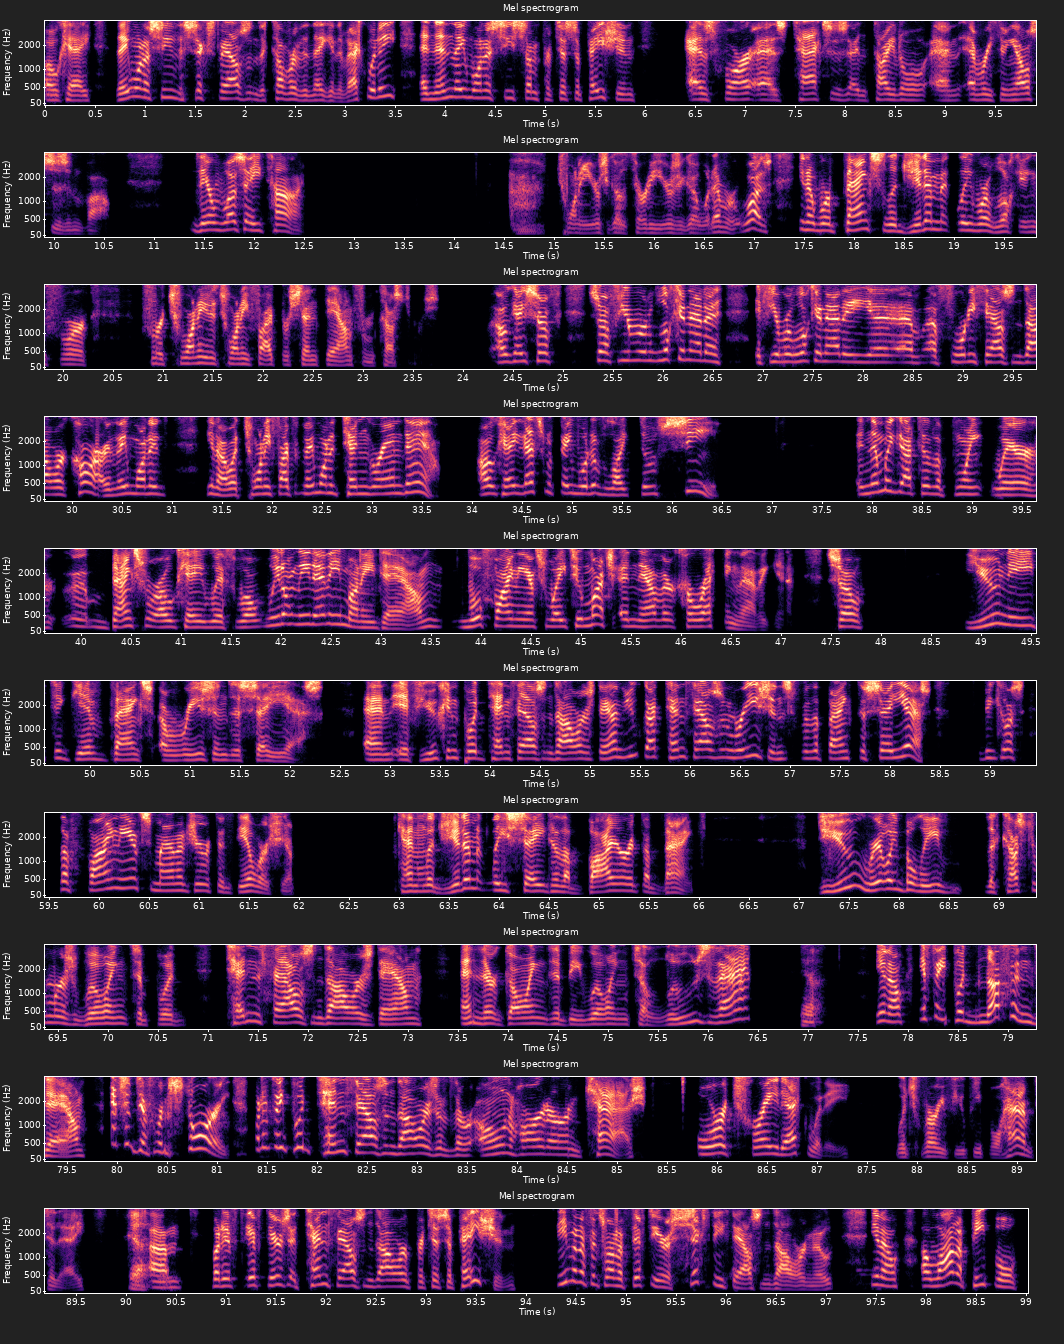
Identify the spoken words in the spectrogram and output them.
Okay. They want to see the 6,000 to cover the negative equity and then they want to see some participation as far as taxes and title and everything else is involved. There was a time uh, 20 years ago, 30 years ago, whatever it was, you know, where banks legitimately were looking for for 20 to 25% down from customers. Okay, so if so if you were looking at a if you were looking at a uh, a, a forty thousand dollar car, they wanted you know a twenty five. They wanted ten grand down. Okay, that's what they would have liked to have seen. And then we got to the point where uh, banks were okay with, well, we don't need any money down. We'll finance way too much. And now they're correcting that again. So you need to give banks a reason to say yes. And if you can put $10,000 down, you've got 10,000 reasons for the bank to say yes. Because the finance manager at the dealership can legitimately say to the buyer at the bank, do you really believe the customer is willing to put $10,000 down and they're going to be willing to lose that? Yeah. You know, if they put nothing down, that's a different story. But if they put $10,000 of their own hard earned cash or trade equity, which very few people have today, yeah. Um, but if if there's a ten thousand dollar participation, even if it's on a fifty or sixty thousand dollar note, you know, a lot of people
